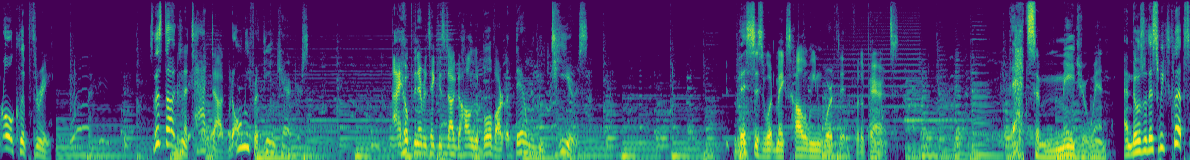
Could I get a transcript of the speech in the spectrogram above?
Roll clip 3. So this dog is an attack dog, but only for themed characters. I hope they never take this dog to Hollywood Boulevard, but there will be tears. This is what makes Halloween worth it for the parents. That's a major win. And those were this week's clips.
